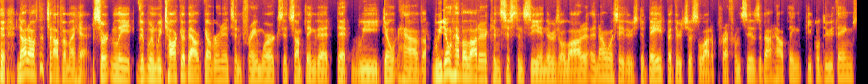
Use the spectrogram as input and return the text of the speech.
not off the top of my head. Certainly, that when we talk about governance and frameworks, it's something that that we don't have. Uh, we don't have a lot of consistency, and there's a lot of. And I want to say there's debate, but there's just a lot of preferences about how thing, people do things.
